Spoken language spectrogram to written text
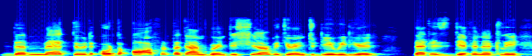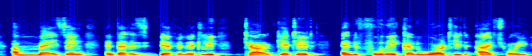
the method or the offer that I'm going to share with you in today's video that is definitely amazing and that is definitely targeted and fully converted actually.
